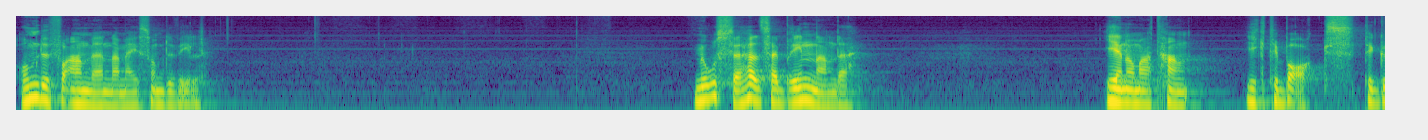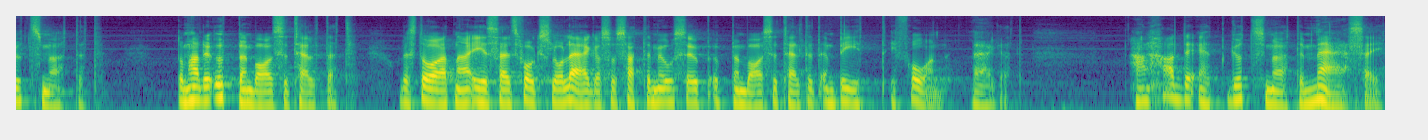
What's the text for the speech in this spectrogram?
Om du får använda mig som du vill. Mose höll sig brinnande genom att han gick tillbaks till gudsmötet. De hade uppenbarelsetältet. Det står att när Israels folk slår läger så satte Mose upp uppenbarelsetältet en bit ifrån lägret. Han hade ett gudsmöte med sig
